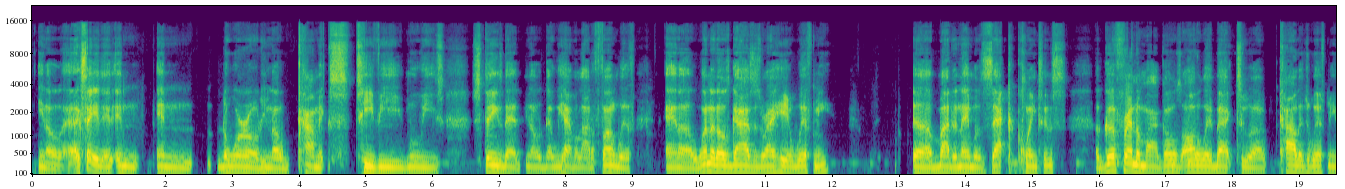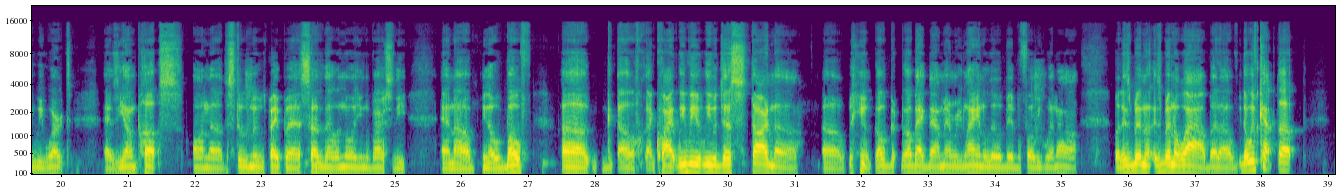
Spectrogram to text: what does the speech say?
you know, I say in in the world, you know, comics, TV, movies, things that you know that we have a lot of fun with and uh, one of those guys is right here with me uh, by the name of Zack Quaintance. A good friend of mine goes all the way back to uh, college with me. We worked as young pups on uh, the student newspaper at Southern Illinois University. And, uh, you know, both uh, like quite, we, we, we were just starting to go, go back down memory lane a little bit before we went on. But it's been, it's been a while, but, you know, we've kept up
